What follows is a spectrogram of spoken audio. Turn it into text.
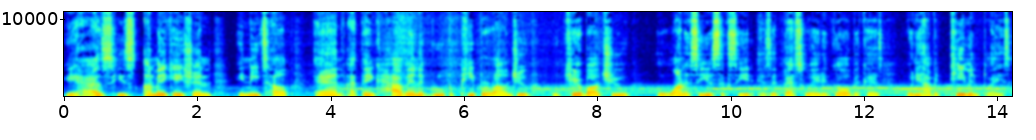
He has he's on medication, he needs help, and I think having a group of people around you who care about you, who want to see you succeed is the best way to go because when you have a team in place,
